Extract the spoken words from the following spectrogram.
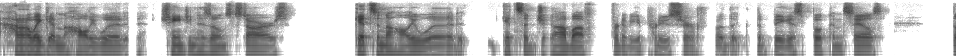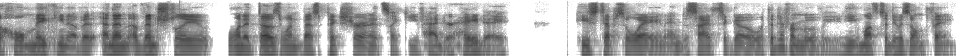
how do I get into Hollywood, changing his own stars, gets into Hollywood, gets a job offer to be a producer for the, the biggest book in sales, the whole making of it. And then eventually when it does win best picture and it's like you've had your heyday, he steps away and, and, decides to go with a different movie. And he wants to do his own thing.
